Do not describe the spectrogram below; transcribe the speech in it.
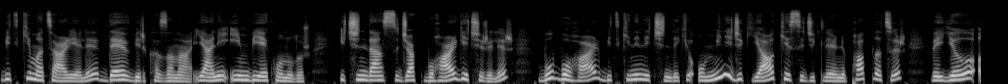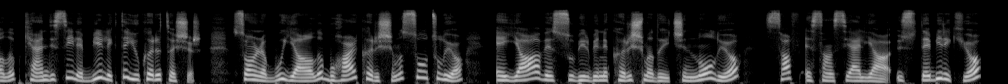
Bitki materyali dev bir kazana yani imbiye konulur. İçinden sıcak buhar geçirilir. Bu buhar bitkinin içindeki o minicik yağ kesiciklerini patlatır ve yağı alıp kendisiyle birlikte yukarı taşır. Sonra bu yağlı buhar karışımı soğutuluyor. E yağ ve su birbirine karışmadığı için ne oluyor? Saf esansiyel yağ üstte birikiyor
